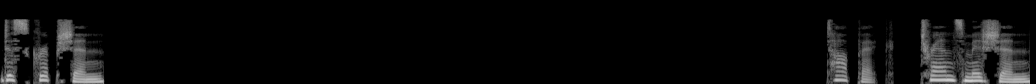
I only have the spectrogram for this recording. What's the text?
Description Topic: Transmission.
